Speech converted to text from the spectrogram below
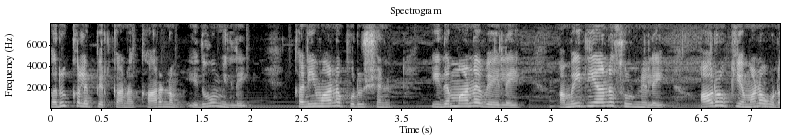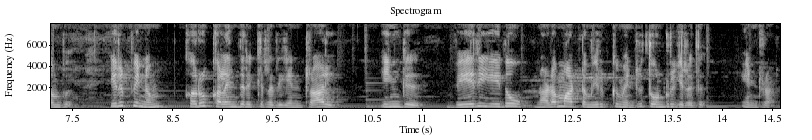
கருக்கலைப்பிற்கான காரணம் எதுவும் இல்லை. கனிவான புருஷன் இதமான வேலை அமைதியான சூழ்நிலை ஆரோக்கியமான உடம்பு. இருப்பினும் கரு கலைந்திருக்கிறது என்றால் இங்கு வேறு ஏதோ நடமாட்டம் இருக்கும் என்று தோன்றுகிறது என்றார்.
